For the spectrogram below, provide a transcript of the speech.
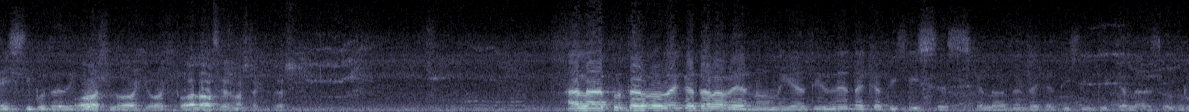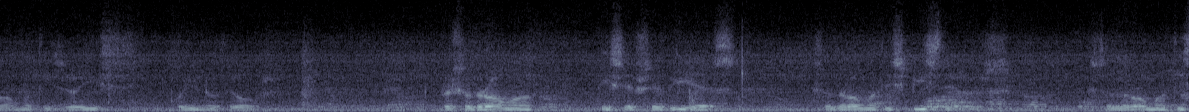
έχεις τίποτα δικό όχι, σου; όχι, όχι. Όλα ο Θεός μας τα έχει δώσει. Αλλά τούτα εδώ δεν καταλαβαίνουν γιατί δεν τα κατηχήσες καλά, δεν τα κατηχείτε καλά στον δρόμο της ζωής που είναι ο Θεός. Προς τον δρόμο της ευσεβίας, στον δρόμο της πίστεως, στον δρόμο της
